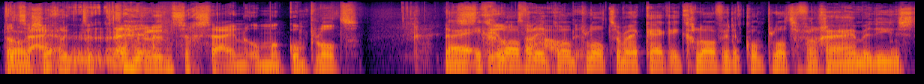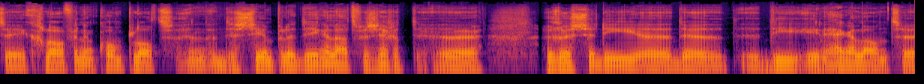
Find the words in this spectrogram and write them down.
Dat ze eigenlijk te klunzig zijn om een complot Nee, ik geloof in complotten. Maar kijk, ik geloof in een complotten van geheime diensten. Ik geloof in een complot. En de simpele dingen, laten we zeggen, uh, Russen die, uh, de, die in Engeland uh,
